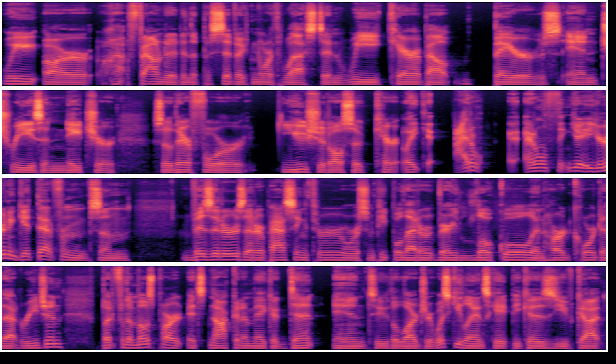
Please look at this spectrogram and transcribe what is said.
we are founded in the Pacific Northwest and we care about bears and trees and nature. So therefore, you should also care. Like, I don't, I don't think you're going to get that from some visitors that are passing through or some people that are very local and hardcore to that region. But for the most part, it's not going to make a dent into the larger whiskey landscape because you've got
